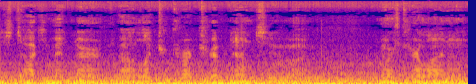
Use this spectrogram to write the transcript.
Just documenting our uh, electric car trip down to uh, North Carolina.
